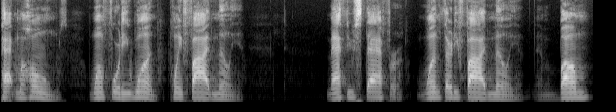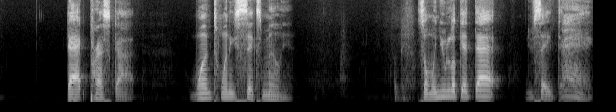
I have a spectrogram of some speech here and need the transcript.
Pat Mahomes, 141.5 million. Matthew Stafford, 135 million. And bum Dak Prescott, 126 million. So when you look at that, you say, dang,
